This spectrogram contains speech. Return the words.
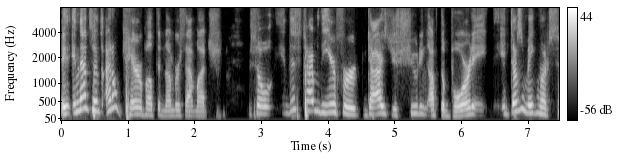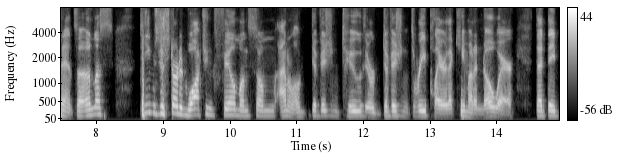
in, in, that sense, I don't care about the numbers that much. So, this time of the year for guys just shooting up the board, it, it doesn't make much sense uh, unless teams just started watching film on some I don't know Division two or Division three player that came out of nowhere that they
